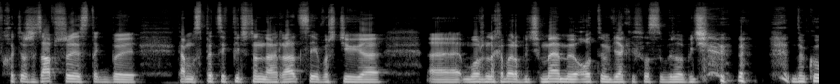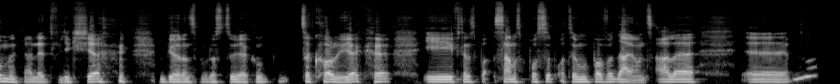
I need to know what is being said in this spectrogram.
chociaż zawsze jest jakby tam specyficzna narracja i właściwie e, można chyba robić memy o tym, w jaki sposób robić dokument na Netflixie, biorąc po prostu jaką, cokolwiek i w ten sam sposób o tym opowiadając, ale e, no,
